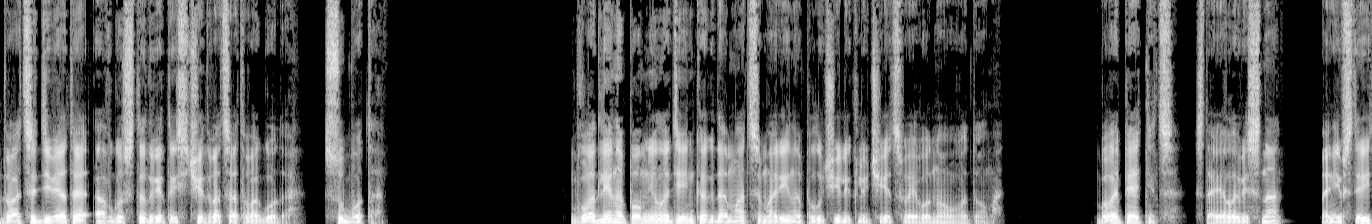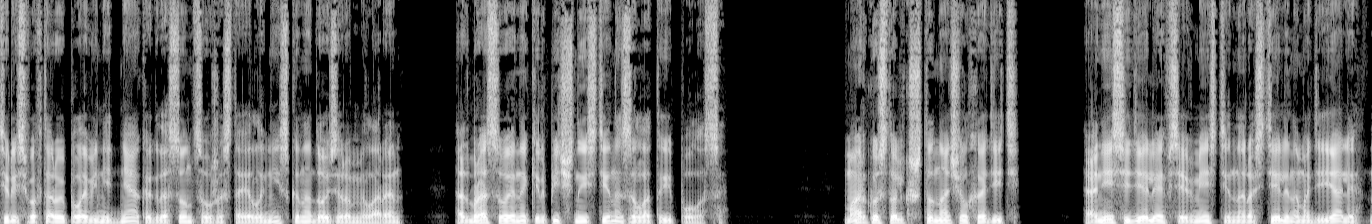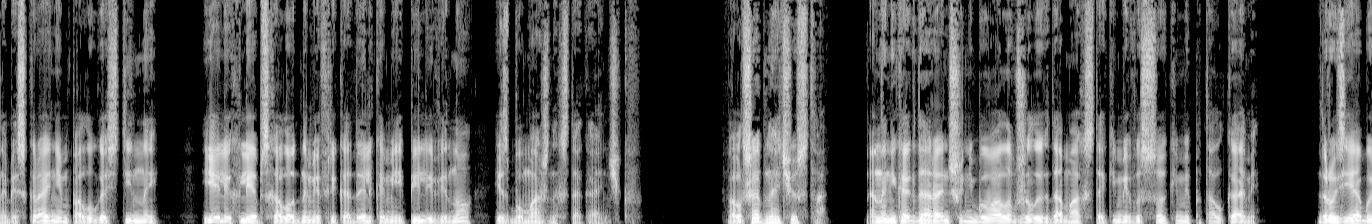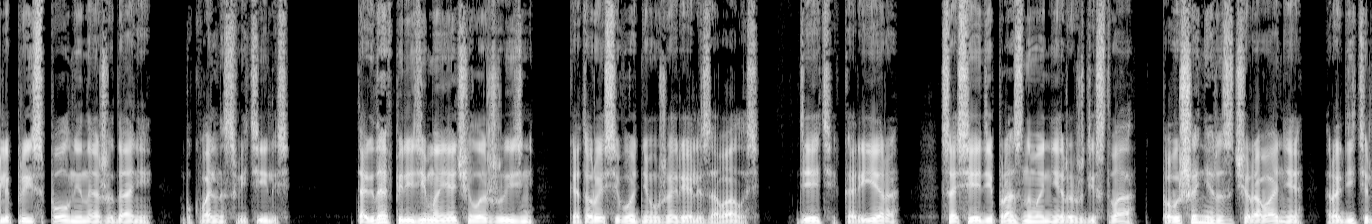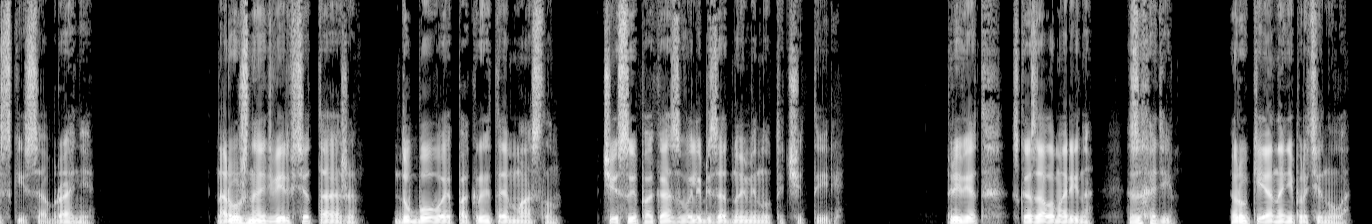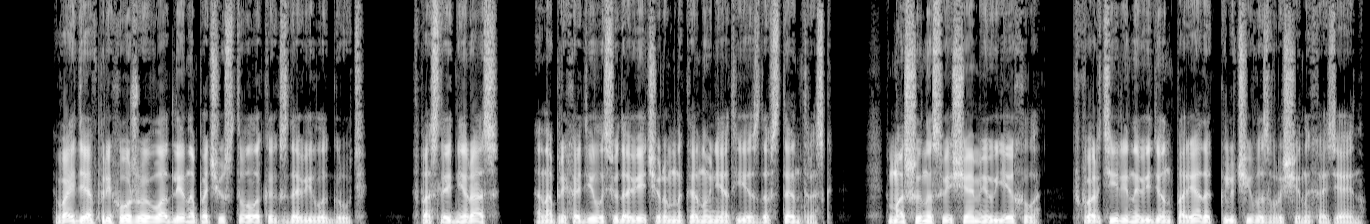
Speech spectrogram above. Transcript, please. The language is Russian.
29 августа 2020 года. Суббота. Владлена помнила день, когда Мац и Марина получили ключи от своего нового дома. Была пятница, стояла весна. Они встретились во второй половине дня, когда солнце уже стояло низко над озером Миларен, отбрасывая на кирпичные стены золотые полосы. Маркус только что начал ходить. Они сидели все вместе на расстеленном одеяле на бескрайнем полу гостиной, ели хлеб с холодными фрикадельками и пили вино из бумажных стаканчиков. Волшебное чувство. Она никогда раньше не бывала в жилых домах с такими высокими потолками. Друзья были преисполнены ожиданий, буквально светились. Тогда впереди маячила жизнь, которая сегодня уже реализовалась. Дети, карьера, соседи, празднование Рождества, повышение разочарования, родительские собрания. Наружная дверь все та же, дубовая, покрытая маслом. Часы показывали без одной минуты четыре. «Привет», — сказала Марина. «Заходи». Руки она не протянула. Войдя в прихожую, Владлена почувствовала, как сдавила грудь. В последний раз она приходила сюда вечером накануне отъезда в Стентреск. Машина с вещами уехала, в квартире наведен порядок, ключи возвращены хозяину.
